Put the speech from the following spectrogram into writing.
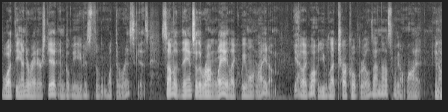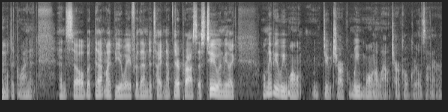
what the underwriters get and believe is the what the risk is. Some of they answer the wrong way, like we won't write them. Yeah. They're like, well, you let charcoal grills on those? We don't want it. You know, we'll decline it. And so, but that might be a way for them to tighten up their process too and be like, well, maybe we won't do charcoal. We won't allow charcoal grills on our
